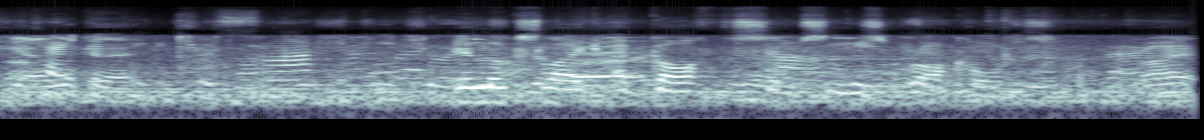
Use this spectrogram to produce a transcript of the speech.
Yeah, look at it. It looks like a goth Simpsons rock horse, right?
